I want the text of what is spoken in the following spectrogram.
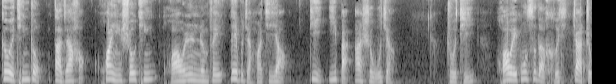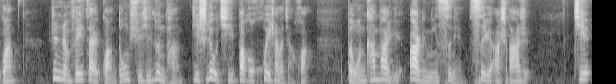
各位听众，大家好，欢迎收听华为任正非内部讲话纪要第一百二十五讲，主题：华为公司的核心价值观。任正非在广东学习论坛第十六期报告会上的讲话。本文刊发于二零零四年四月二十八日。接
